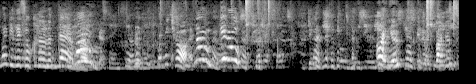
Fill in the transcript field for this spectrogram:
Maybe this will cool them down. Won't. Yeah, let, let me try. No, get off. I knew, you little buggers.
